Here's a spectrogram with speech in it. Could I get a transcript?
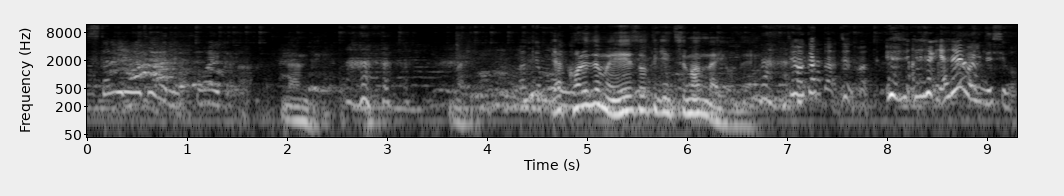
スタミナは多分ね怖いから。なんで？いやこれでも映像的につまんないよね。じゃあ分かった。ちょっと待って。やややればいいんですよ。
